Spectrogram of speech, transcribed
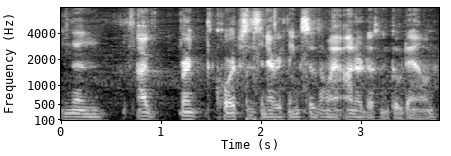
And then I've burnt the corpses and everything so that my honor doesn't go down.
